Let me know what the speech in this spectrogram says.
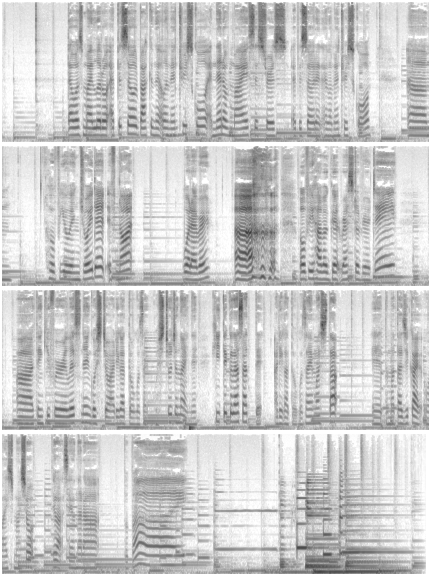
that was my little episode back in the elementary school, and then of my sister's episode in elementary school. Um, hope you enjoyed it. If not, whatever. Uh, hope you have a good rest of your day. Uh, thank you for your listening. ご視聴ありがとうございます。ご視聴じゃないね。聞いてくださってありがとうございました。えっ、ー、と、また次回お会いしましょう。では、さようなら。バイバー Música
